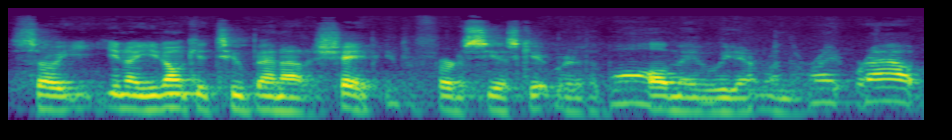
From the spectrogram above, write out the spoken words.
So you know, you don't get too bent out of shape. You prefer to see us get rid of the ball. Maybe we didn't run the right route.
